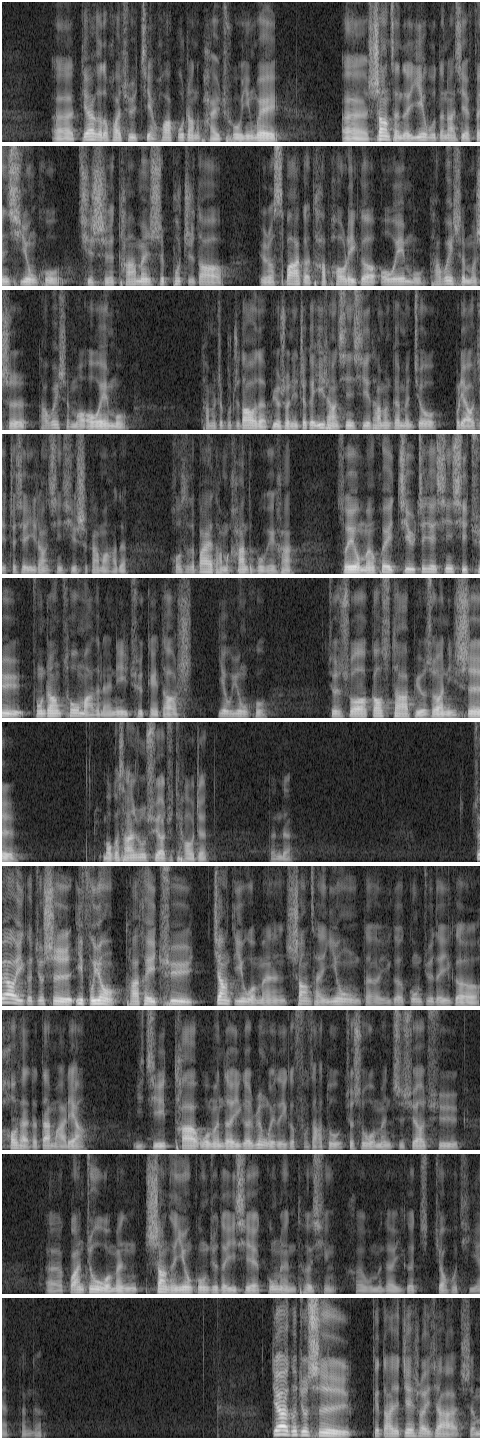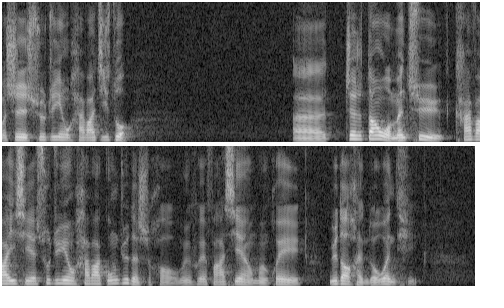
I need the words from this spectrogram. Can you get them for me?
呃，第二个的话，去简化故障的排除，因为，呃，上层的业务的那些分析用户，其实他们是不知道，比如说 Spark 它抛了一个 OM，它为什么是它为什么 OM，他们是不知道的。比如说你这个异常信息，他们根本就不了解这些异常信息是干嘛的，host by 他们看都不会看，所以我们会基于这些信息去封装错误码的能力去给到业务用户，就是说告诉他，比如说你是某个参数需要去调整，等等。最后一个就是 if 用，它可以去降低我们上层应用的一个工具的一个后台的代码量，以及它我们的一个认为的一个复杂度，就是我们只需要去呃关注我们上层用工具的一些功能特性和我们的一个交互体验等等。第二个就是给大家介绍一下什么是数据应用开发基座。呃，就是当我们去开发一些数据应用开发工具的时候，我们会发现我们会遇到很多问题。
